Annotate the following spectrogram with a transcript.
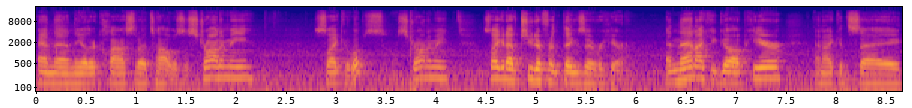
And then the other class that I taught was astronomy. So I could, whoops, astronomy. So I could have two different things over here. And then I could go up here and I could say,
